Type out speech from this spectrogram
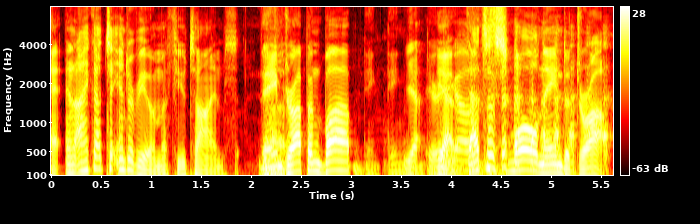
uh, and I got to interview him a few times. Name dropping Bob. Ding, ding, Yeah. ding. Yeah, that's a small name to drop.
